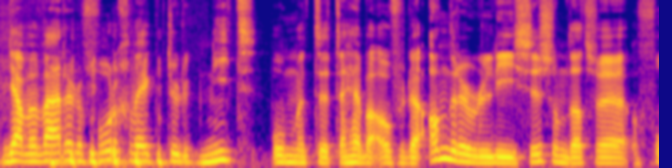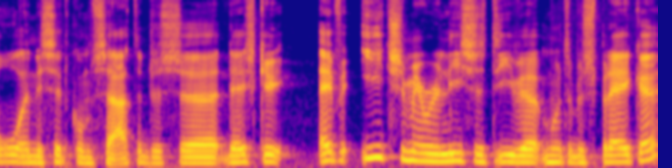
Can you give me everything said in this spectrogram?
Ja, we waren er vorige week natuurlijk niet om het te hebben over de andere releases, omdat we vol in de sitcom zaten. Dus uh, deze keer even ietsje meer releases die we moeten bespreken.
